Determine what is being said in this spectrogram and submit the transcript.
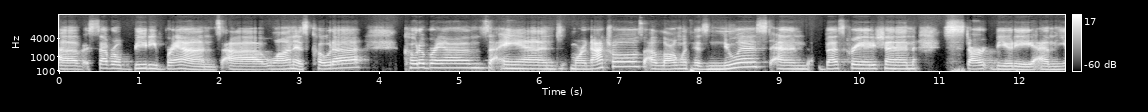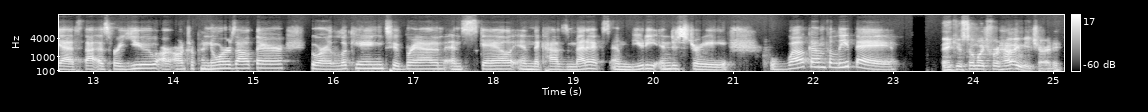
of several beauty brands. Uh, one is Coda, Coda Brands, and More Naturals, along with his newest and best creation, Start Beauty. And yes, that is for you, our entrepreneurs out there who are looking to brand and scale in the cosmetics and beauty industry. Welcome, Felipe. Thank you so much for having me, Charity.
